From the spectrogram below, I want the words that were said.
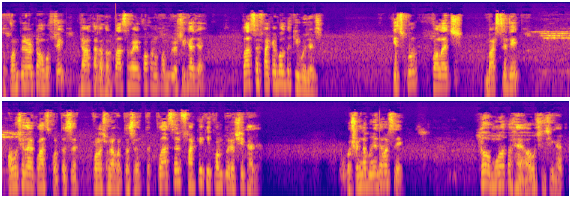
তো কম্পিউটারটা অবশ্যই জানা থাকা দরকার। ক্লাসে ফাঁকে কখনো কম্পিউটার শেখা যায়? ক্লাসের ফাঁকে বলতে কি বুঝাইছে? স্কুল কলেজ ভার্সিটি অবশ্যই তারা ক্লাস করতেছে, পড়াশোনা করতেছে। তো ক্লাসের ফাঁকে কি কম্পিউটার শেখা যায়? কোশ্চেনটা বুঝাতে পারছি? তো মূলত হ্যাঁ অবশ্যই শেখা যায়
